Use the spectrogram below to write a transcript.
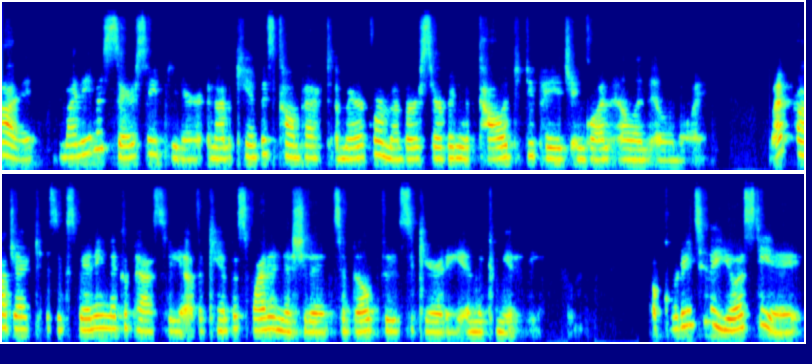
Hi, my name is Sarah St. Peter, and I'm a Campus Compact AmeriCorps member serving with College DuPage in Glen Ellyn, Illinois. My project is expanding the capacity of a campus-wide initiative to build food security in the community. According to the USDA,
